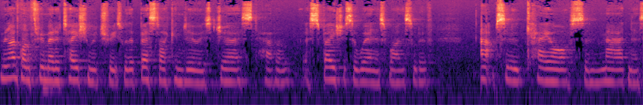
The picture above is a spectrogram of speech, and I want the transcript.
I mean, I've gone through meditation retreats where the best I can do is just have a, a spacious awareness while the sort of absolute chaos and madness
